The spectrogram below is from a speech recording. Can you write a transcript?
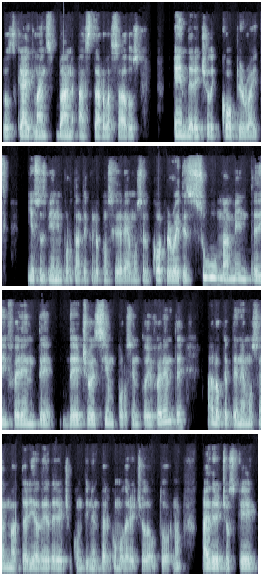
los guidelines van a estar basados en derecho de copyright. Y eso es bien importante que lo consideremos. El copyright es sumamente diferente, de hecho es 100% diferente a lo que tenemos en materia de derecho continental como derecho de autor, ¿no? Hay derechos que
